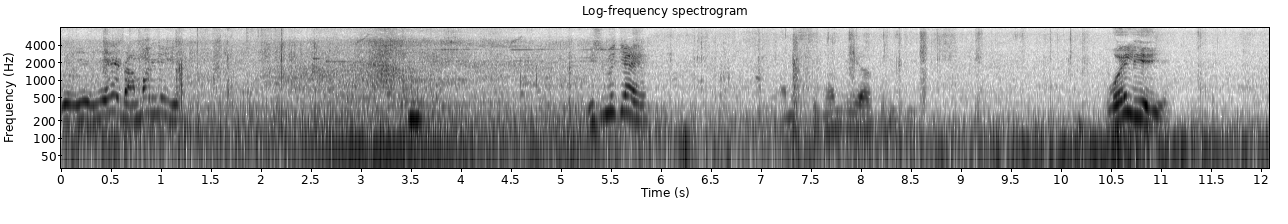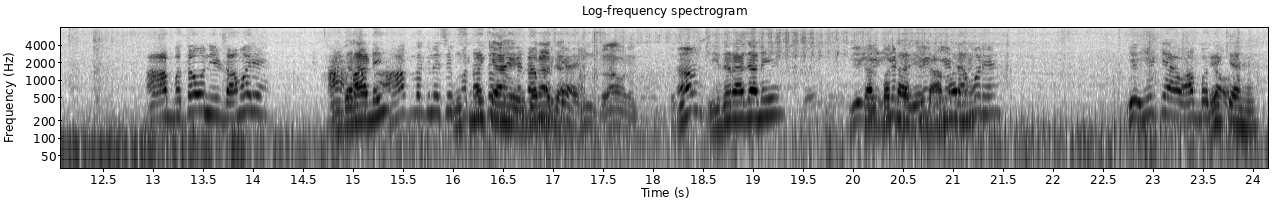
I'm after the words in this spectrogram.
ये ये ये डामर ये ये। इसमें क्या है? हमें सुगंध भी आती है। ऑयल है ये। हाँ, आप बताओ नहीं डामर है। हाँ, इधर आ नहीं? हाथ लगने से पता क्या है है? इधर आ जा। क्या है। हम डरावना हाँ? इधर आ ये चल ये- बता, ये ये ये डामर है? ये ये क्या है? आप ये बताओ। क्या है?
